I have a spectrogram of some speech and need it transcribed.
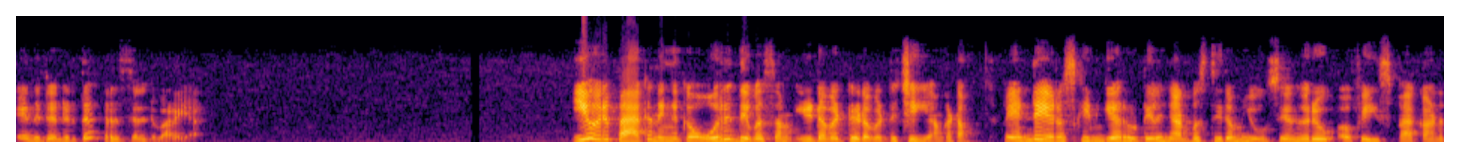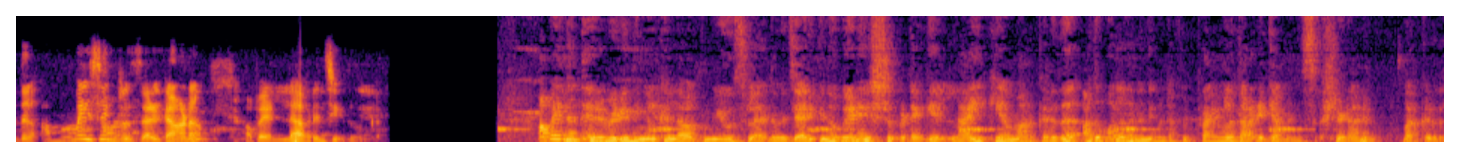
എന്നിട്ട് എന്റെ അടുത്ത് റിസൾട്ട് പറയാം. ഈ ഒരു പാക്ക് നിങ്ങൾക്ക് ഒരു ദിവസം ഇടവിട്ട് ഇടവിട്ട് ചെയ്യാം കേട്ടോ. അപ്പൊ എന്റെ ഈ ഒരു സ്കിൻ കെയർ റുട്ടീനിൽ ഞാനിപ്പോൾ സ്ഥിരം യൂസ് ചെയ്യുന്ന ഒരു ഫേസ് പാക്ക് ആണിത്. അമേസിങ് റിസൾട്ട് ആണ്. അപ്പൊ എല്ലാവരും ചെയ്ത് നോക്കുക. അപ്പൊ ഇന്നത്തെ ഒരു വീഡിയോ നിങ്ങൾക്ക് എല്ലാവർക്കും യൂസ്ഫുൾ ആയെന്ന് വിചാരിക്കുന്നു. വീഡിയോ ഇഷ്ടപ്പെട്ടെങ്കിൽ ലൈക്ക് ചെയ്യാൻ മറക്കരുത്. അതുപോലെ തന്നെ നിങ്ങളുടെ അഭിപ്രായങ്ങൾ താഴെ കമന്റ് സെക്ഷൻ ഇടാനും മറക്കരുത്.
